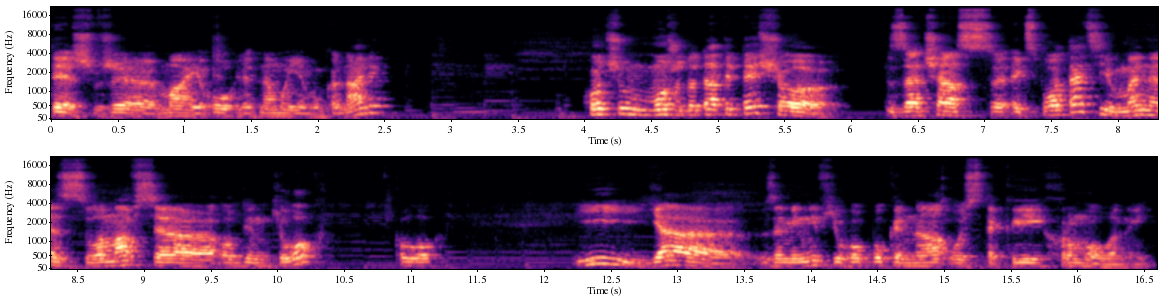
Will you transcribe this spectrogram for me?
теж вже має огляд на моєму каналі. Хочу можу додати те, що за час експлуатації в мене зламався один кілок, колок, і я замінив його поки на ось такий хромований.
